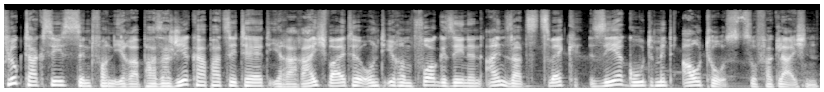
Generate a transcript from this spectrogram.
Flugtaxis sind von ihrer Passagierkapazität, ihrer Reichweite und ihrem vorgesehenen Einsatzzweck sehr gut mit Autos zu vergleichen.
